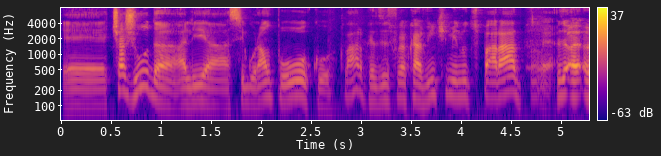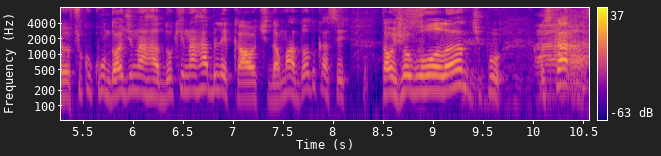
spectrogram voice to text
é, te ajuda ali a segurar um pouco. Claro, porque às vezes fica 20 minutos parado. É. Eu, eu fico com dó de narrador que narra blackout, dá uma dó do cacete. Tá o jogo rolando, tipo, os caras.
